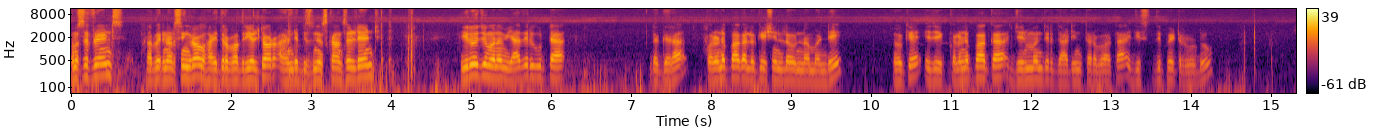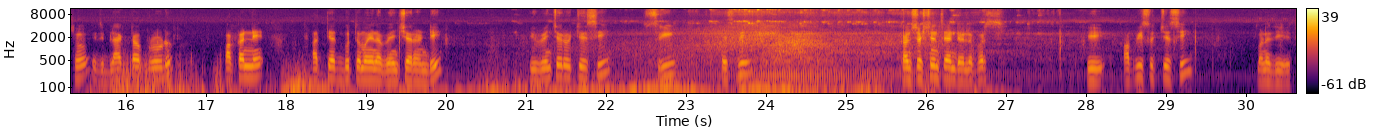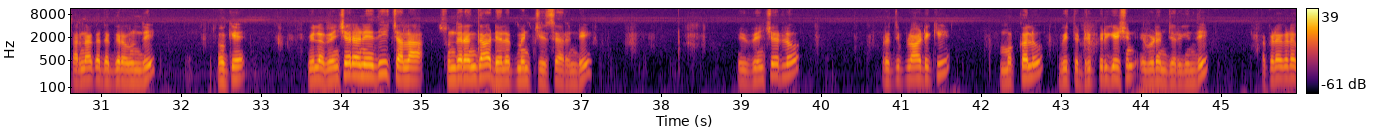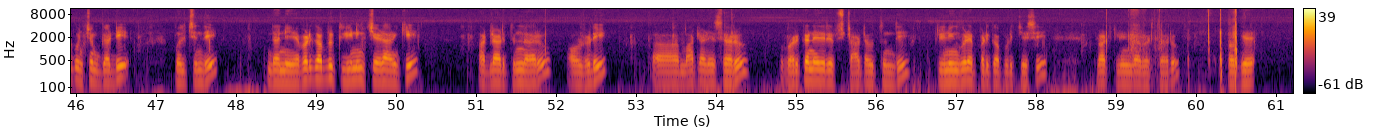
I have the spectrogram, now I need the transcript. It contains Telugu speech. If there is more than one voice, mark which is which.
Speaker 1: నమస్తే ఫ్రెండ్స్ నా పేరు Narasimha Rao Hyderabad realtor and business consultant. ఈరోజు మనం యాదగిరిగుట్ట దగ్గర కొలనపాక లొకేషన్లో ఉన్నామండి. ఓకే ఇది కొలనపాక జైన్ మందిర్ దాటిన తర్వాత ఇది సిద్దిపేట రోడ్డు. సో ఇది బ్లాక్ టాప్ రోడ్డు. పక్కనే అత్యద్భుతమైన వెంచర్ అండి. ఈ వెంచర్ వచ్చేసి Sri SV constructions and developers. ఈ ఆఫీస్ వచ్చేసి మనది తర్నాక దగ్గర ఉంది. ఓకే. వీళ్ళ వెంచర్ అనేది చాలా సుందరంగా డెవలప్మెంట్ చేశారండి. ఈ వెంచర్లో ప్రతి ప్లాట్కి మొక్కలు విత్ డ్రిప్ ఇరిగేషన్ ఇవ్వడం జరిగింది. అక్కడక్కడ కొంచెం గడ్డి మొలిచింది. దాన్ని ఎప్పటికప్పుడు క్లీనింగ్ చేయడానికి మాట్లాడుతున్నారు. ఆల్రెడీ మాట్లాడేశారు. వర్క్ అనేది రేపు స్టార్ట్ అవుతుంది. క్లీనింగ్ కూడా ఎప్పటికప్పుడు చేసి ప్లాట్ క్లీన్గా పెడతారు. ఓకే.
